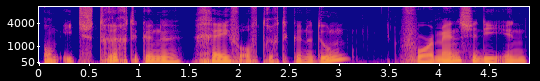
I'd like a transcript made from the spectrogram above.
om iets terug te kunnen geven of terug te kunnen doen voor mensen die in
